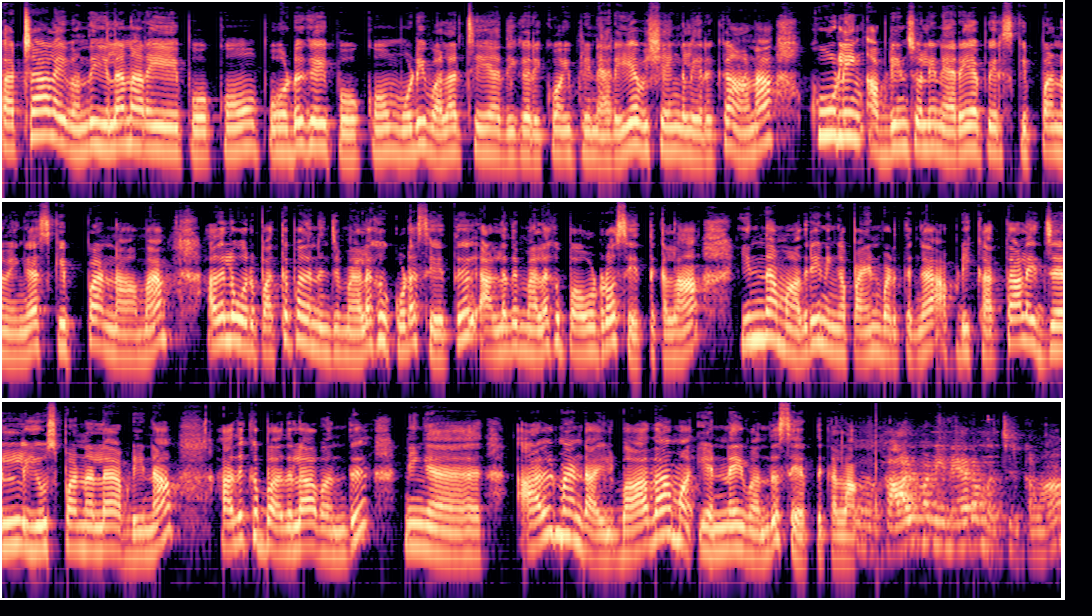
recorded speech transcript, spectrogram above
கற்றாழை வந்து இளநரையை போக்கும் பொடுகை போக்கும் முடி வளர்ச்சியை அதிகரிக்கும். இப்படி நிறைய விஷயங்கள் இருக்குது ஆனால் கூலிங் அப்படின்னு சொல்லி நிறைய பேர் ஸ்கிப் பண்ணுவீங்க. ஸ்கிப் பண்ணாமல் அதில் ஒரு பத்து பதினஞ்சு மிளகு கூட சேர்த்து அல்லது மிளகு பவுடரோ சேர்த்துக்கலாம். இந்த மாதிரி நீங்கள் பயன்படுத்துங்க. அப்படி கத்தாழை ஜெல் யூஸ் பண்ணலை அப்படின்னா அதுக்கு பதிலாக வந்து நீங்கள் ஆல்மண்ட் ஆயில் பாதாம் எண்ணெய் வந்து சேர்த்துக்கலாம். கால் மணி நேரம் வச்சுருக்கலாம்.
